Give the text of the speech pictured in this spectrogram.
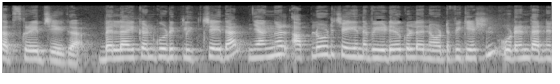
സബ്സ്ക്രൈബ് ചെയ്യുക. ബെല്ലൈക്കൺ കൂടി ക്ലിക്ക് ചെയ്താൽ ഞങ്ങൾ അപ്ലോഡ് ചെയ്യുന്ന വീഡിയോകളുടെ നോട്ടിഫിക്കേഷൻ ഉടൻ തന്നെ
